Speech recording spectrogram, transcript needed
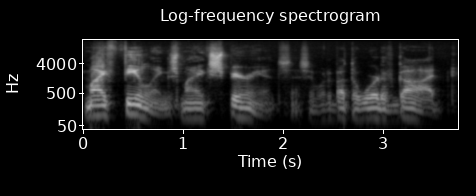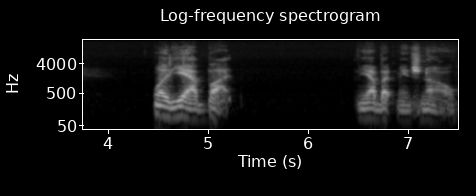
my feelings, my experience. I say, what about the Word of God? Well, yeah, but. Yeah, but means no.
